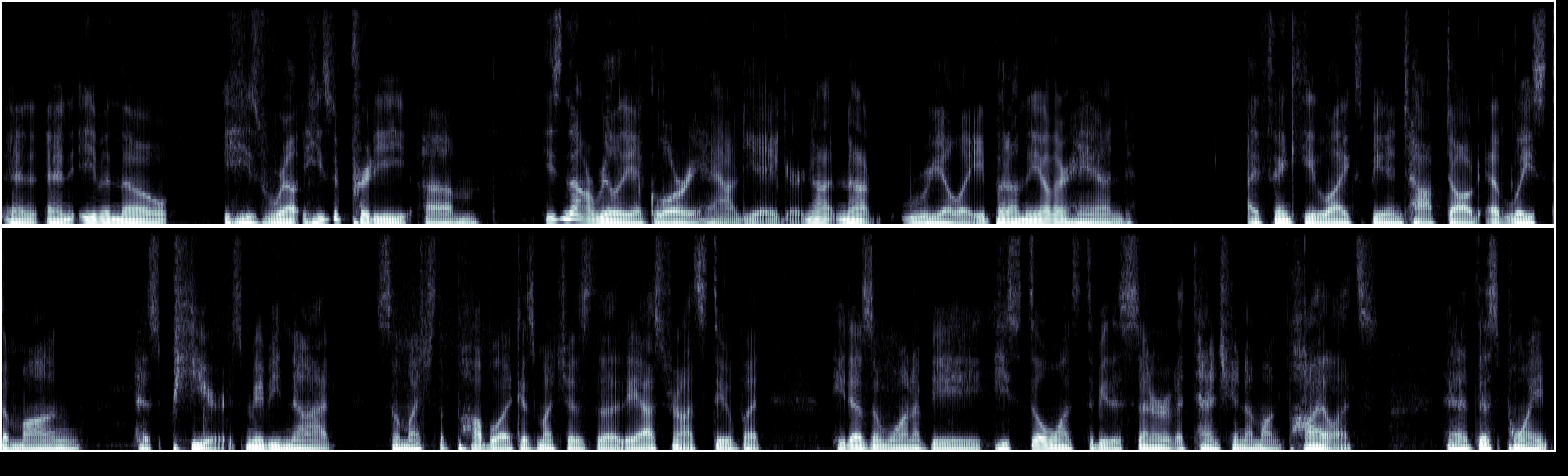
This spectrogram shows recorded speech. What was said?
And and even though he's re- he's a pretty um he's not really a glory hound Yeager. Not not really, but on the other hand, I think he likes being top dog at least among his peers. Maybe not so much the public as much as the the astronauts do, but he doesn't want to be he still wants to be the center of attention among pilots. And at this point,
